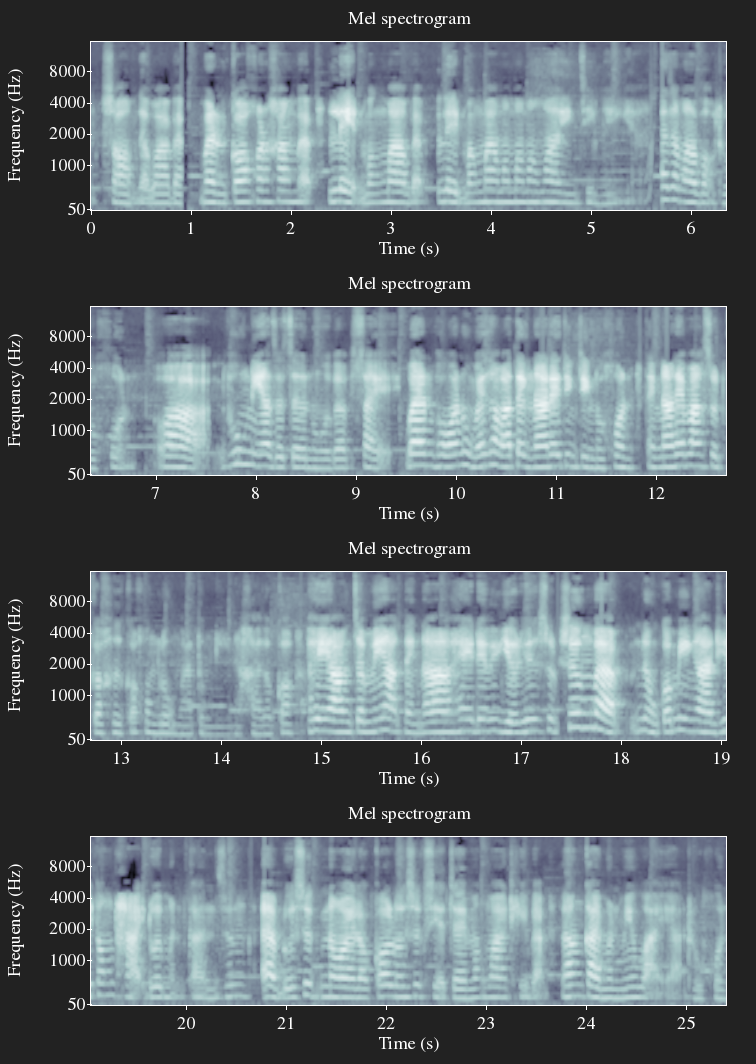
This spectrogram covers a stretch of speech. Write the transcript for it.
ๆซ้อมแต่ว่าแบบมันก็ค่อนข้างแบบเลทมากๆ แบบเลทมากๆมากๆมากๆจริงๆอะไรอย่างเงี้ย ถ้าจะมาบอกทุกคนว่าพรุ่งนี้อาจจะเจอหนูแบบใส่แว่นเพราะว่าหนูไม่สามารถแต่งหน้าได้จริง ๆ ทุกคน แต่งหน้าได้มากสุดก็คือก็คงลงมาตรงนี้นะคะ แล้วก็พยายามจะไม่อยากแต่งหน้าให้ได้เยอะที่สุด ซึ่งแบบหนูก็มีงานที่ต้องถ่ายด้วยเหมือนกัน ซึ่งแอบรู้สึกน้อยแล้วก็รู้สึกเสียใจมากๆที่แบบร่างกายมันไม่ไหวอะทุกคน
